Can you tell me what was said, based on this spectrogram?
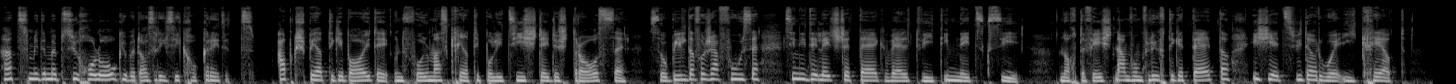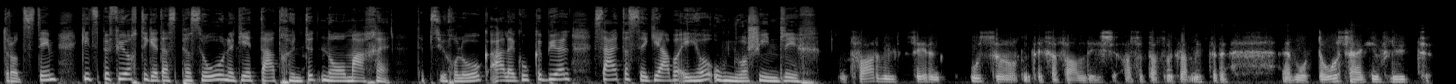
hat mit einem Psychologen über das Risiko geredet. Abgesperrte Gebäude und vollmaskierte Polizisten in den Strassen. So Bilder von Schaffhausen sind in den letzten Tagen weltweit im Netz. Gewesen. Nach der Festnahme vom flüchtigen Täter ist jetzt wieder Ruhe eingekehrt. Trotzdem gibt es Befürchtungen, dass Personen diese Tat könnten nachmachen könnten. Der Psychologe Alain Guggenbühl sagt, das sei aber eher unwahrscheinlich. Und zwar, weil es sehr ein außerordentlicher Fall ist. Also, dass man gerade mit einer äh, Motorsäge auf Leute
